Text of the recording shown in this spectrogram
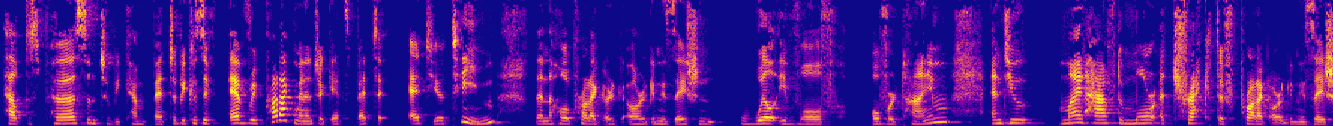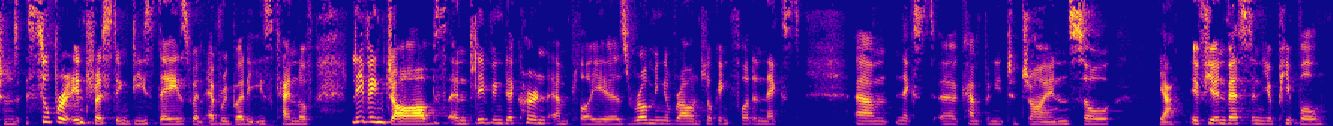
help this person to become better? Because if every product manager gets better at your team, then the whole product organization will evolve over time and you might have the more attractive product organizations. super interesting these days when everybody is kind of leaving jobs and leaving their current employers, roaming around looking for the next um, next uh, company to join. So yeah, if you invest in your people,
